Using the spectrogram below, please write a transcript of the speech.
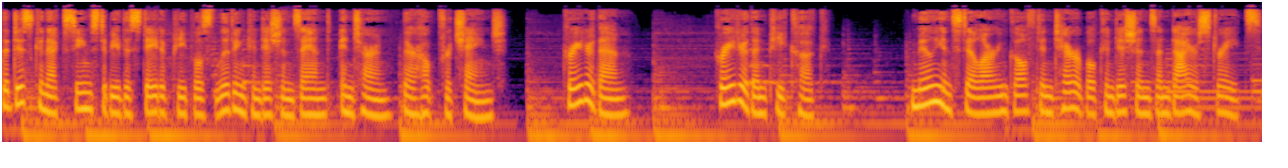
the disconnect seems to be the state of people's living conditions and, in turn, their hope for change. Greater than. Greater than P. Cook. Millions still are engulfed in terrible conditions and dire straits.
